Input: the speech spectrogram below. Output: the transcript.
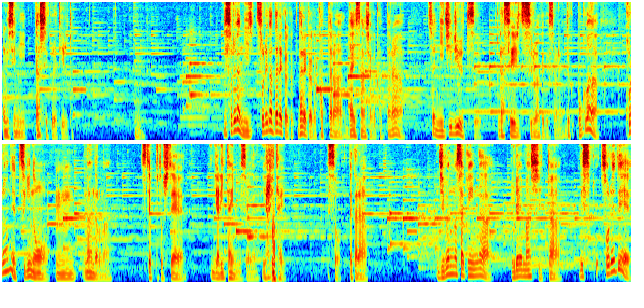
ー、お店に出してくれていると。うん、でそれがにそれが誰かが誰かが買ったら第三者が買ったらそれは二次流通が成立するわけですよね。で僕はこれをね次のうんなんだろうなステップとしてやりたいんですよね。やりたい。そう。だから自分の作品が売れました。でそれで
